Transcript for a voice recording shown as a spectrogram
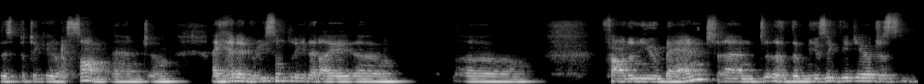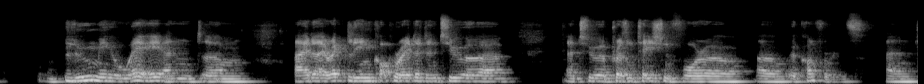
this particular song. And um, I had it recently that I um, uh, found a new band, and uh, the music video just blew me away. And um, I directly incorporated into a into a presentation for a, a, a conference. And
